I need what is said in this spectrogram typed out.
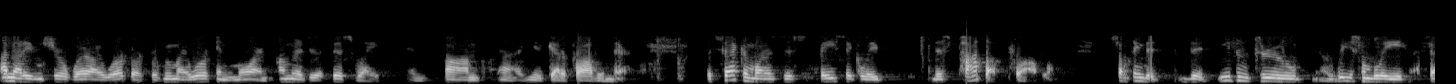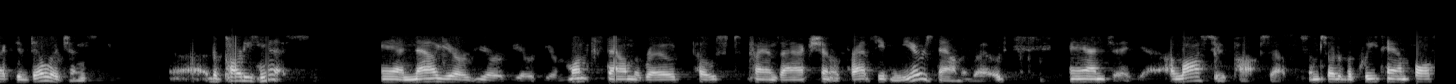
I'm not even sure where I work or for whom I work anymore, and I'm going to do it this way. And bomb, uh, you've got a problem there. The second one is this basically this pop-up problem, something that, that even through you know, reasonably effective diligence, uh, the parties miss. And now you're, you're, you're, you're months down the road post transaction, or perhaps even years down the road, and a lawsuit pops up. Some sort of a qui tam False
